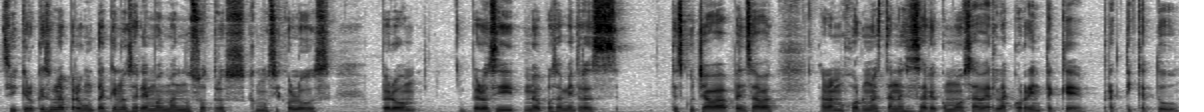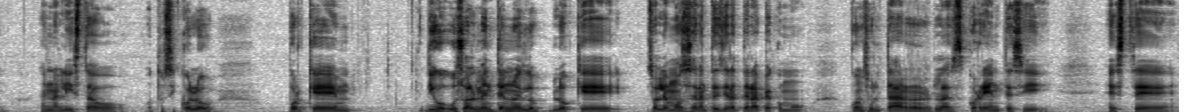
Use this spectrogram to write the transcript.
Sí, creo que es una pregunta que nos haríamos más nosotros como psicólogos, pero pero sí, me, o sea, mientras te escuchaba, pensaba, a lo mejor no es tan necesario como saber la corriente que practica tu analista o, tu psicólogo, porque, digo, usualmente no es lo, lo, que solemos hacer antes de ir a terapia, como consultar las corrientes y, este,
